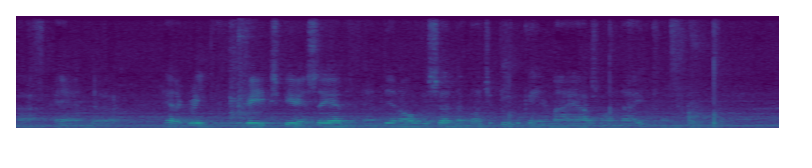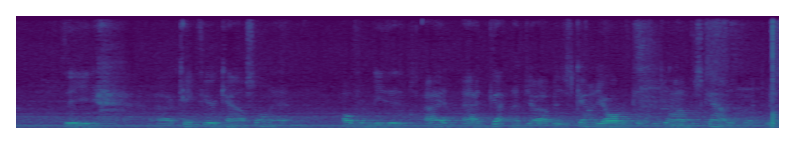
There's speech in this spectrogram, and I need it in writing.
uh, and uh, had a great great experience there. And then all of a sudden, a bunch of people came to my house one night from the uh, Cape Fear Council and offered me that I had, I had gotten a job as county auditor for Columbus County, but uh,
